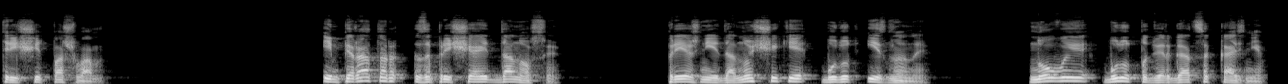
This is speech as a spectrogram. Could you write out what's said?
трещит по швам. Император запрещает доносы. Прежние доносчики будут изгнаны. Новые будут подвергаться казни.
